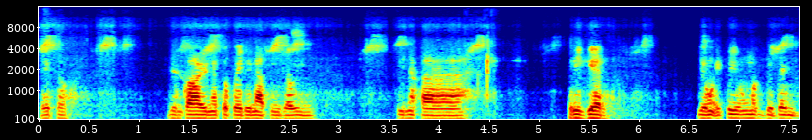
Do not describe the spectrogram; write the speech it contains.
Ito. Yung kahoy na to pwede natin gawin pinaka trigger. Yung ito yung magbe-bend.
